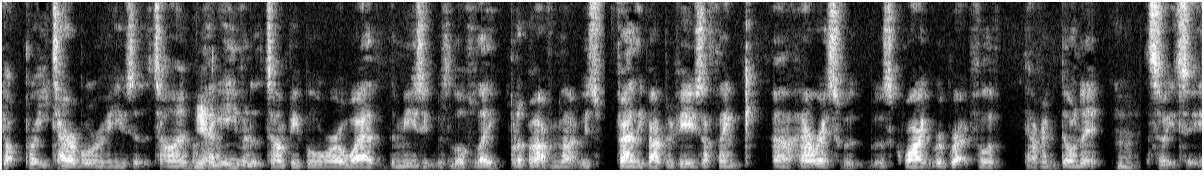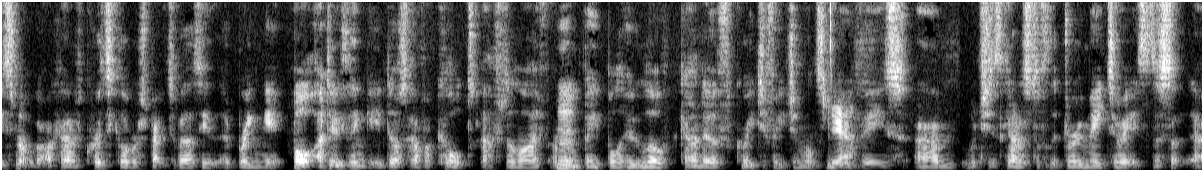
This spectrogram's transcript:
got pretty terrible reviews at the time. I Yeah. think even at the time, people were aware that the music was lovely, but apart from that, it was fairly bad reviews. I think uh, Harris was, was quite regretful of having done it. Hmm. So it's it's not got a kind of critical respectability that are bringing it. But I do think it does have a cult afterlife among people who love kind of creature feature monster. Yeah. movies, um, which is the kind of stuff that drew me to it. It's the uh,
